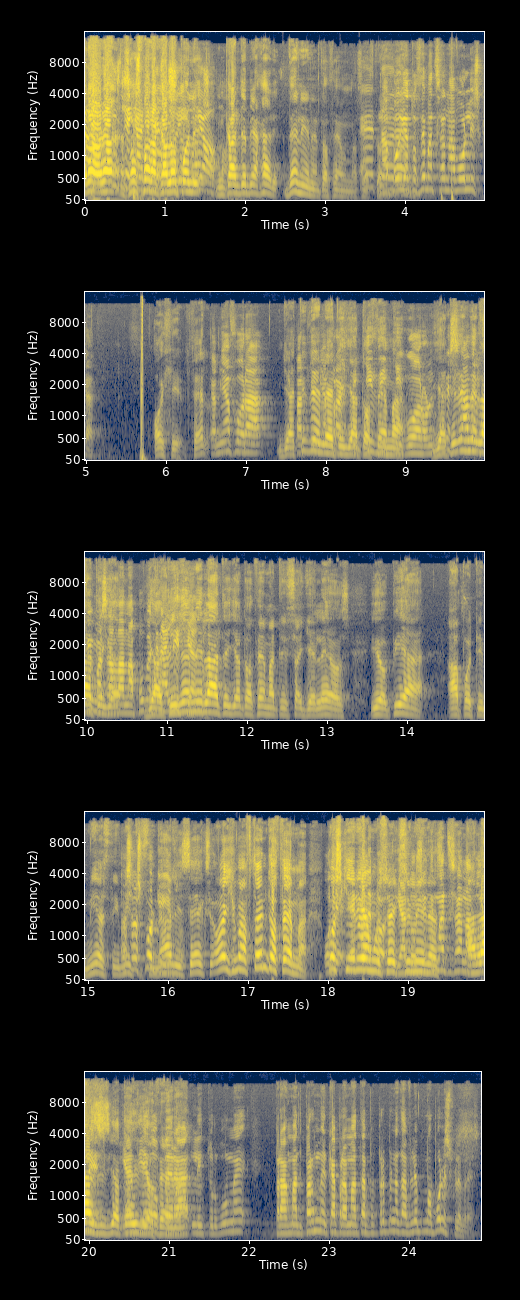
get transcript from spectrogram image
Ωραία, πάνω ωραία. στους Σας 13 παρακαλώ του πολύ. Υπουργείου. Μου κάνετε μια χάρη. Δεν είναι το θέμα μας αυτό. Να πω για το θέμα της αναβολής κάτι. Όχι, θέλω. Καμιά φορά Γιατί υπάρχει δεν μια λέτε για το πρακτική θέμα. δικηγόρων, Γιατί είναι δεν συνάδελφοί μιλάτε μας, για, αλλά να πούμε γιατί την αλήθεια δεν εδώ. μιλάτε για το θέμα της αγγελέως, η οποία από τη μία στιγμή Θα σας και πω στην και γι' άλλης αυτό. σε έξι... Όχι, με αυτό είναι το θέμα. Όχι, Πώς ένα κυρία μου λεπτό. σε έξι για το μήνες ζήτημα της αναβολής, αλλάζεις για το γιατί ίδιο εδώ θέμα; πέρα λειτουργούμε, πράγματι υπάρχουν μερικά πράγματα που πρέπει να τα βλέπουμε από όλες τις πλευρές.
